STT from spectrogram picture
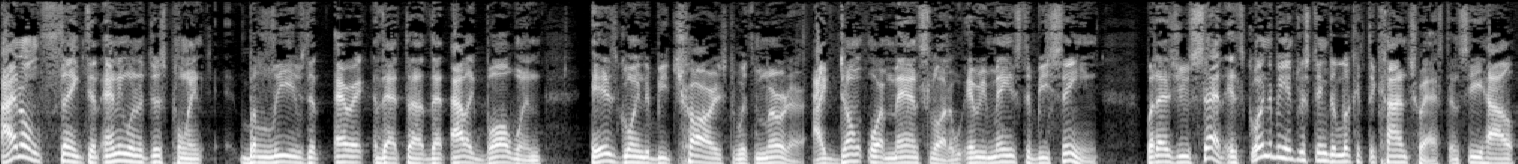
I don't think that anyone at this point believes that Eric, that, uh, that Alec Baldwin is going to be charged with murder. I don't, or manslaughter. It remains to be seen. But as you said, it's going to be interesting to look at the contrast and see how,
